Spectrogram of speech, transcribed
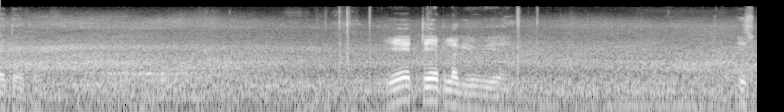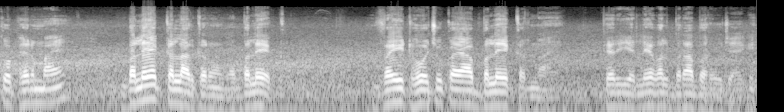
ये देखो ये टेप लगी हुई है। इसको फिर मैं ब्लैक कलर करूँगा ब्लैक वाइट हो चुका है अब ब्लैक करना है। फिर ये लेवल बराबर हो जाएगी।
